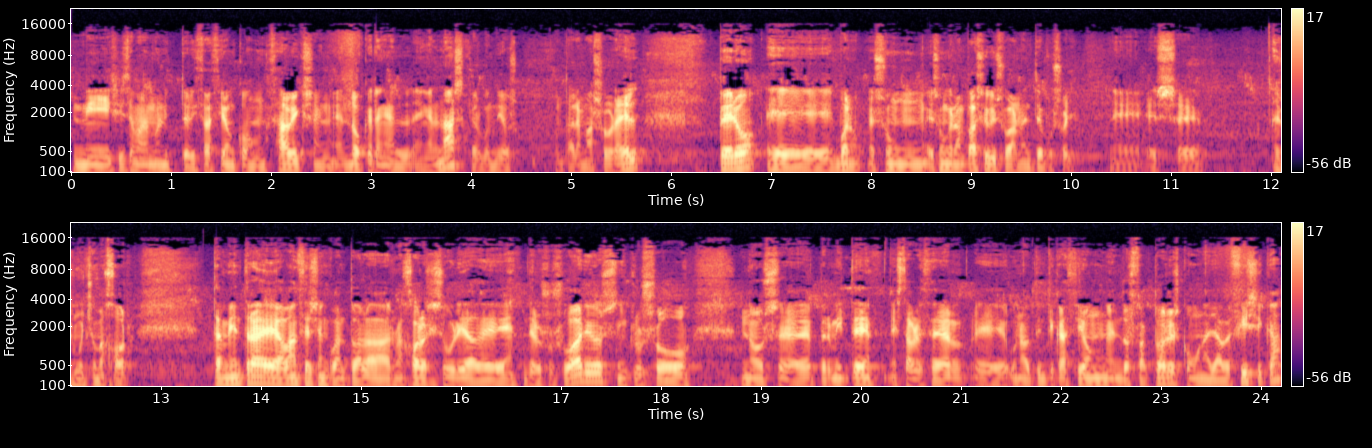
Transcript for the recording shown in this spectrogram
mi sistema de monitorización con Zabbix en, en Docker en el, en el, NAS, que algún día os contaré más sobre él. Pero eh, bueno, es un, es un gran paso y visualmente, pues oye, eh, es, eh, es mucho mejor. También trae avances en cuanto a las mejoras y seguridad de, de los usuarios, incluso nos eh, permite establecer eh, una autenticación en dos factores con una llave física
